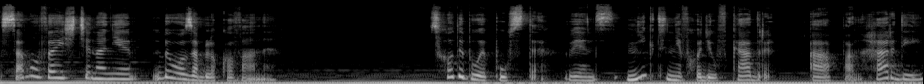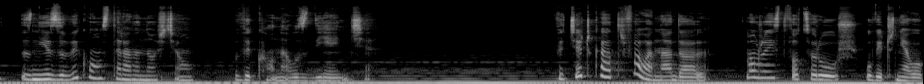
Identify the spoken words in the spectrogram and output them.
samo wejście na nie było zablokowane. Schody były puste, więc nikt nie wchodził w kadr, a pan Hardy z niezwykłą starannością wykonał zdjęcie. Wycieczka trwała nadal, Małżeństwo co róż uwieczniało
